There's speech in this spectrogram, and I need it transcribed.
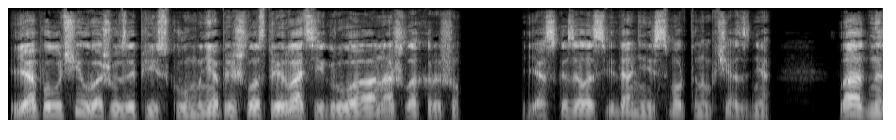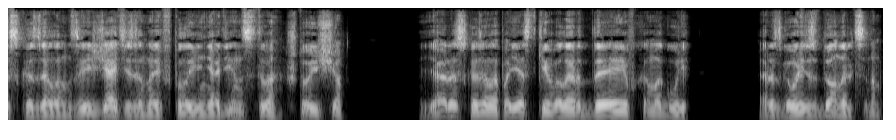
Я получил вашу записку, мне пришлось прервать игру, а она шла хорошо. Я сказал о свидании с Мортоном в час дня. — Ладно, — сказал он, — заезжайте за мной в половине одиннадцатого. Что еще? Я рассказал о поездке в ЛРД и в Хамагуре, о разговоре с Дональдсоном.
